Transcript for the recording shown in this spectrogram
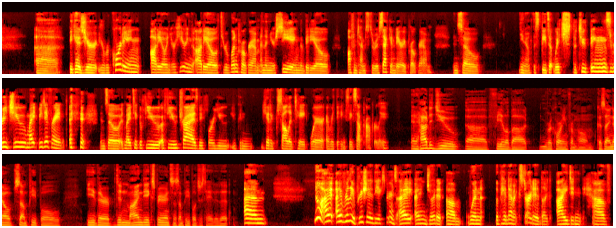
uh, because you're you're recording audio and you're hearing audio through one program and then you're seeing the video oftentimes through a secondary program. And so you know the speeds at which the two things reach you might be different. And so it might take a few a few tries before you you can get a solid take where everything syncs up properly and how did you uh, feel about recording from home because i know some people either didn't mind the experience and some people just hated it um no, I, I really appreciated the experience. I, I enjoyed it. Um, when the pandemic started, like I didn't have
